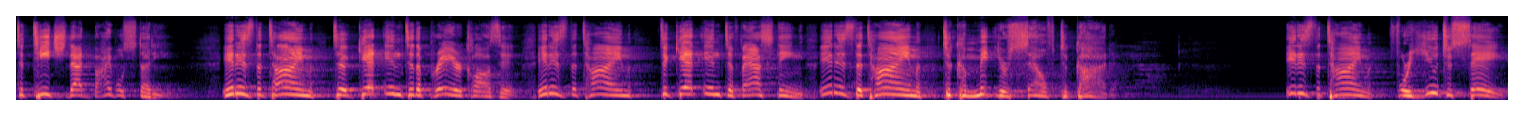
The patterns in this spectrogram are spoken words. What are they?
to teach that Bible study. It is the time to get into the prayer closet. It is the time to get into fasting. It is the time to commit yourself to God. It is the time for you to say,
